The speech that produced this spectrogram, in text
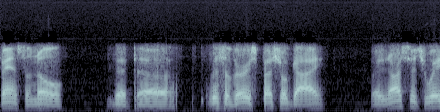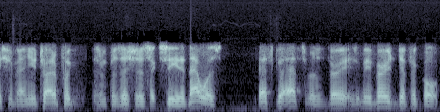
fans to know that uh, this is a very special guy. But in our situation, man, you try to put him in position to succeed, and that was that's that was very it would be very difficult.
